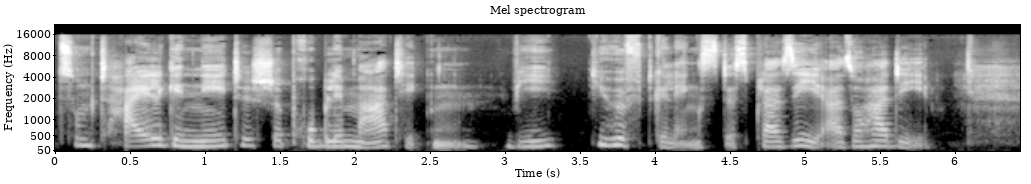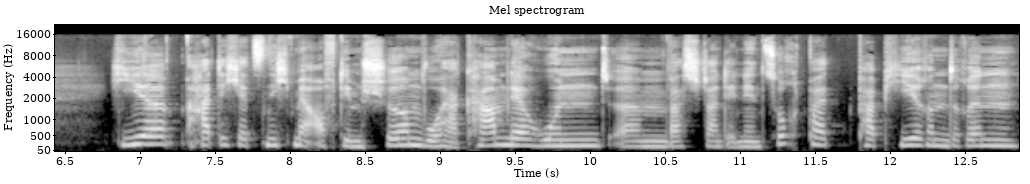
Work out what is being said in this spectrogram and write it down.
zum Teil genetische Problematiken wie die Hüftgelenksdysplasie, also HD. Hier hatte ich jetzt nicht mehr auf dem Schirm, woher kam der Hund, ähm, was stand in den Zuchtpapieren drin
